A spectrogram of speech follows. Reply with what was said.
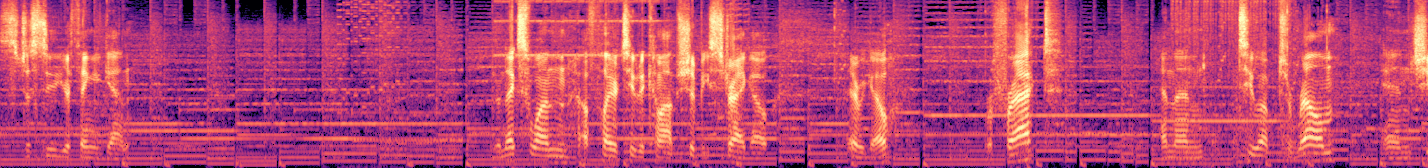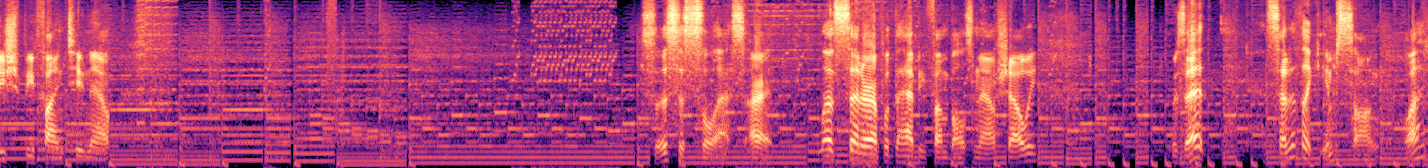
So just do your thing again. The next one of player 2 to come up should be Strago. There we go. Refract, and then 2 up to Relm, and she should be fine too now. So this is Celes. Alright, let's set her up with the Happy Fun Balls now, shall we? Was that... It sounded like Imp Song. What?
